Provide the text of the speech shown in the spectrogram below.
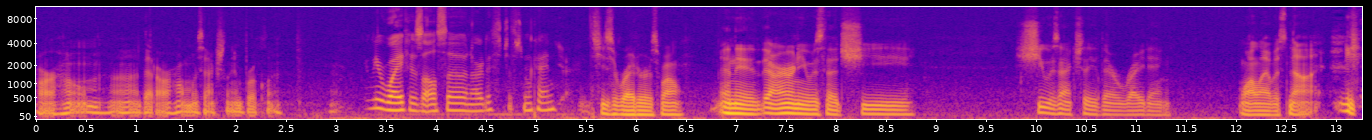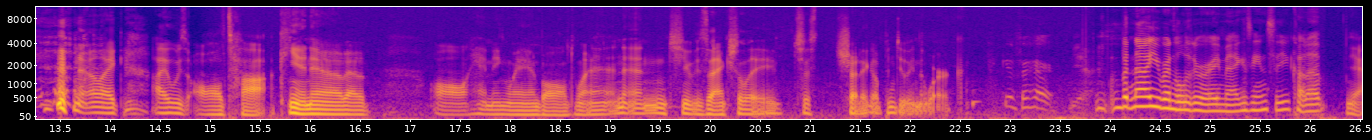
our home. Uh, that our home was actually in Brooklyn. Your wife is also an artist of some kind. Yeah. She's a writer as well. And the, the irony was that she she was actually there writing while I was not. you know, like I was all talk, you know, about all Hemingway and Baldwin, and she was actually just shutting up and doing the work. Good for her. Yeah. But now you run a literary magazine, so you caught up. Yeah.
